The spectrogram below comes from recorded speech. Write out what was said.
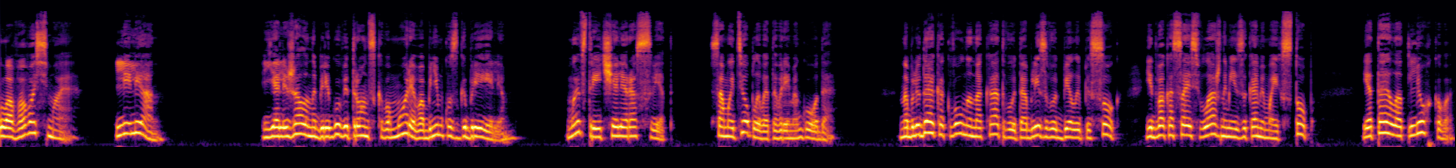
Глава восьмая. Лилиан. Я лежала на берегу Ветронского моря в обнимку с Габриэлем. Мы встречали рассвет, самый теплый в это время года. Наблюдая, как волны накатывают и облизывают белый песок, едва касаясь влажными языками моих стоп, я таяла от легкого,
